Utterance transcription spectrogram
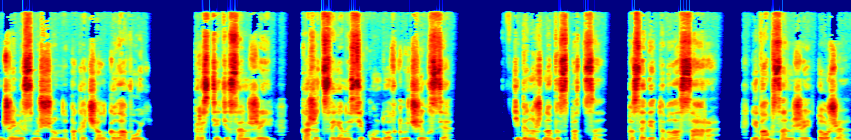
Джимми смущенно покачал головой. «Простите, Санджей, кажется, я на секунду отключился». «Тебе нужно выспаться», – посоветовала Сара. «И вам, Санджей, тоже».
